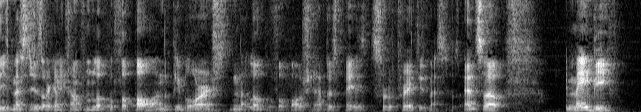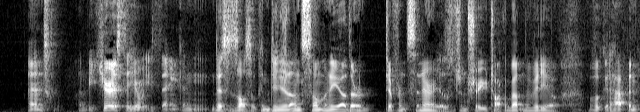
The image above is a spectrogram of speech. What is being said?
These messages are going to come from local football, and the people who are interested in that local football should have their space to sort of create these messages. And so, maybe, and I'd be curious to hear what you think, and this is also contingent on so many other different scenarios, which I'm sure you talk about in the video of what could happen.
